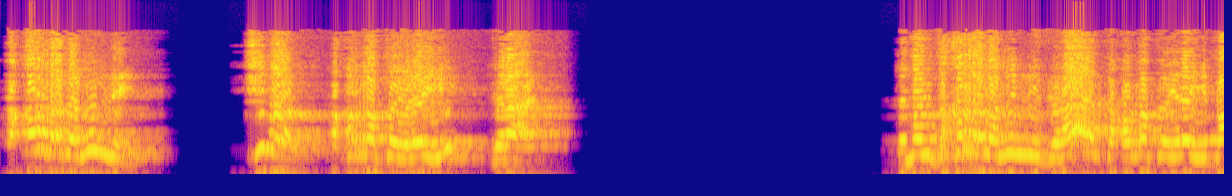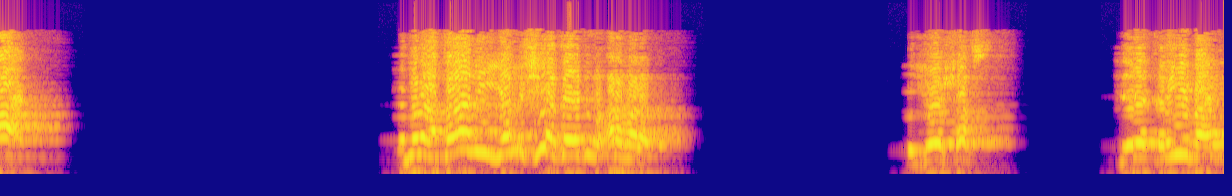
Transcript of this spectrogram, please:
تقرب مني شبرا تقربت إليه ذراعا۔ ومن تقرب مني ذراعا تقربت إليه باعا ومن أتاني يمشي أتيته هرولة جو شخص میرے قریب آئے،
